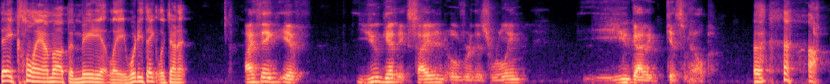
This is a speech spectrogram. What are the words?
they clam up immediately. What do you think, Lieutenant? I think if you get excited over this ruling, you got to get some help.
